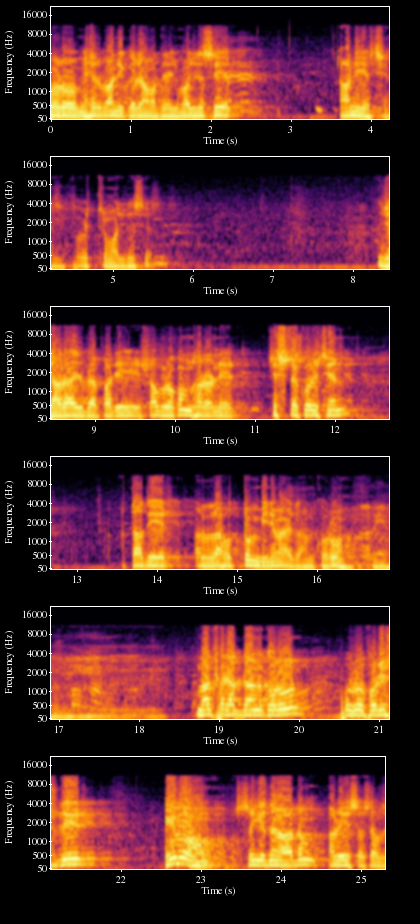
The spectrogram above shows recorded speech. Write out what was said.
বড় মেহরবানি করে আমাদের এই মজলিসে আনিয়েছেন পবিত্র মজলিসে যারা এর ব্যাপারে সব রকম ধরনের চেষ্টা করেছেন, তাদের আল্লাহ উত্তম বিনিময় দান করুন। মাঘ ফেরাত দান করুন পূর্বপুরুষদের এবং সৈয়দ আদম আলহ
